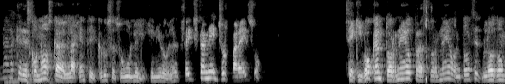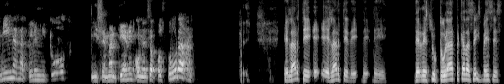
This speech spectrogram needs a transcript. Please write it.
Nada que desconozca la gente de Cruz Azul, el ingeniero Velázquez, están hechos para eso. Se equivocan torneo tras torneo, entonces lo dominan a plenitud y se mantienen con esa postura. El arte, e, el arte de, de, de, reestructurar cada seis meses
